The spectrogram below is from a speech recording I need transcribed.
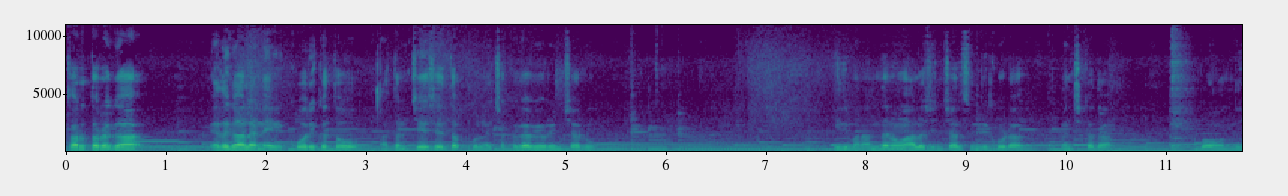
త్వర త్వరగా ఎదగాలనే కోరికతో అతను చేసే తప్పుల్ని చక్కగా వివరించారు. ఇది మనందరం ఆలోచించాల్సింది కూడా. మంచి కథ. బాగుంది.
